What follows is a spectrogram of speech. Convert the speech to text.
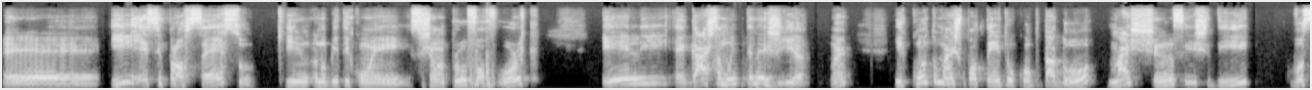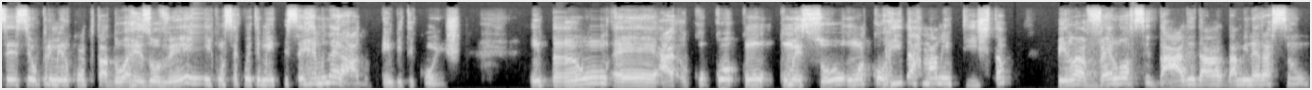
É, e esse processo que no Bitcoin se chama Proof of Work, ele é, gasta muita energia, né? E quanto mais potente o computador, mais chances de você ser o primeiro computador a resolver e, consequentemente, de ser remunerado em bitcoins. Então, é, a, co, com, começou uma corrida armamentista pela velocidade da, da mineração,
